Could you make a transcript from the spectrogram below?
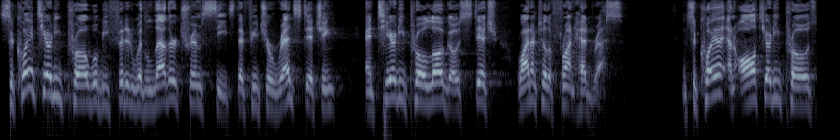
Sequoia TRD Pro will be fitted with leather trim seats that feature red stitching and TRD Pro logos stitched right onto the front headrests. And Sequoia and all TRD Pros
